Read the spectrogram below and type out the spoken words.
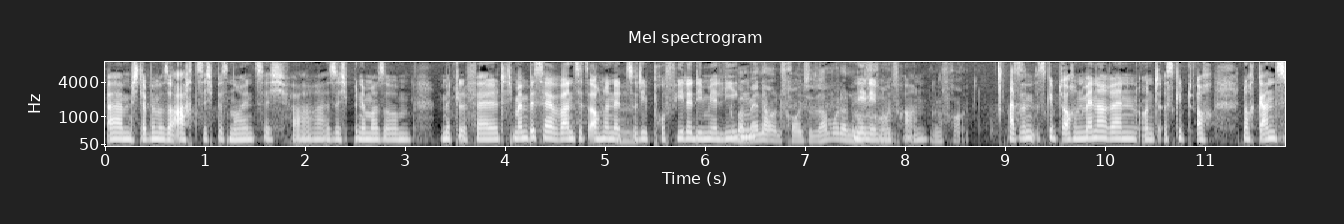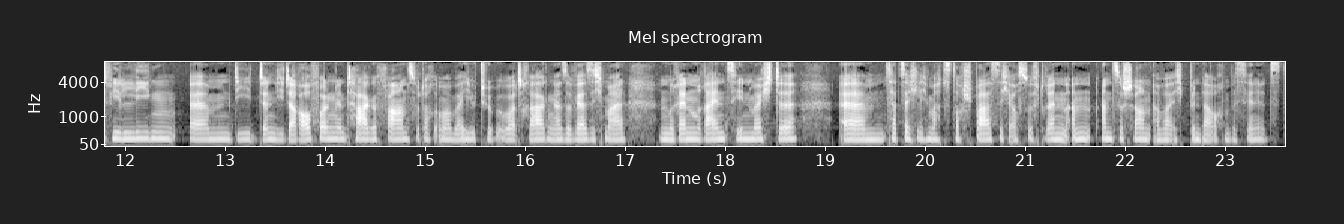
Ähm, ich glaube immer so 80 bis 90 Fahrer. Also ich bin immer so im Mittelfeld. Ich meine, bisher waren es jetzt auch noch nicht so die Profile, die mir liegen. Aber Männer und Frauen zusammen oder nur Nee, nee, Frauen? nur Frauen. Nur Frauen. Also es gibt auch ein Männerrennen und es gibt auch noch ganz viele Ligen, ähm, die dann die darauffolgenden Tage fahren. Es wird auch immer bei YouTube übertragen. Also wer sich mal ein Rennen reinziehen möchte, ähm, tatsächlich macht es doch Spaß, sich auch Swift-Rennen an, anzuschauen. Aber ich bin da auch ein bisschen jetzt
